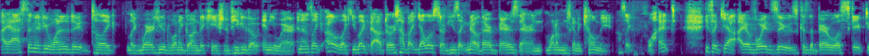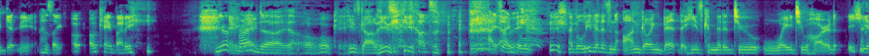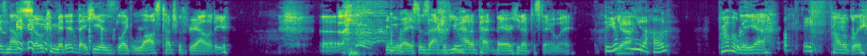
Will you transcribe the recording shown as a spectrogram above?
I asked him if he wanted to, to like, like where he would want to go on vacation, if he could go anywhere. And I was like, oh, like you like the outdoors? How about Yellowstone? He's like, no, there are bears there, and one of them's going to kill me. I was like, what? He's like, yeah, I avoid zoos because the bear will escape to get me. And I was like, oh, okay, buddy. Your Anyway. friend, uh, yeah, oh, okay, he's got he's he got some. I, some- I, bel- I believe it is an ongoing bit that he's committed to way too hard. He is now so committed that he is like lost touch with reality. Uh, anyway, so Zach, if you had a pet bear, he'd have to stay away. Do your Yeah. friend need a hug? Probably, yeah, Okay. probably.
